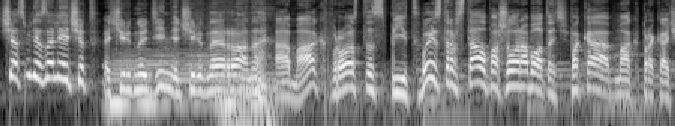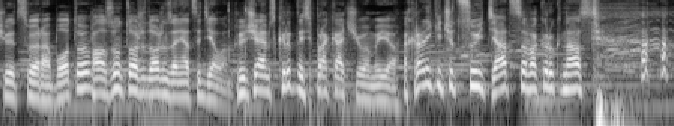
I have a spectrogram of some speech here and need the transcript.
Сейчас меня залечат. Очередной день, очередная рана. А маг просто спит. Быстро встал, пошел работать. Пока маг прокачивает свою работу, ползун тоже должен заняться делом. Включаем скрытность, прокачиваем ее. Охранники что-то суетятся вокруг нас.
